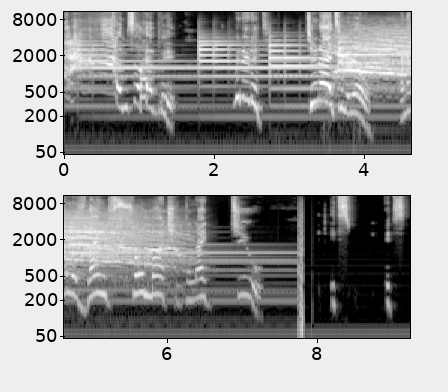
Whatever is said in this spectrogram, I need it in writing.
Ah, I'm so happy. We did it. Two nights in a row, and I was dying so much at the night two. It's it's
